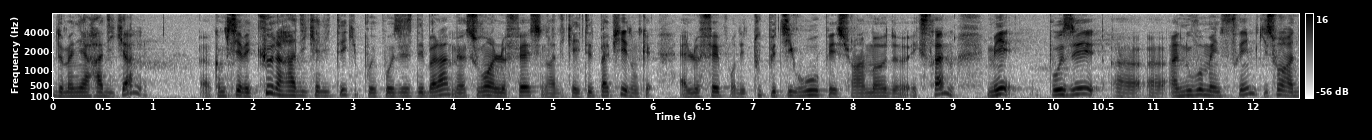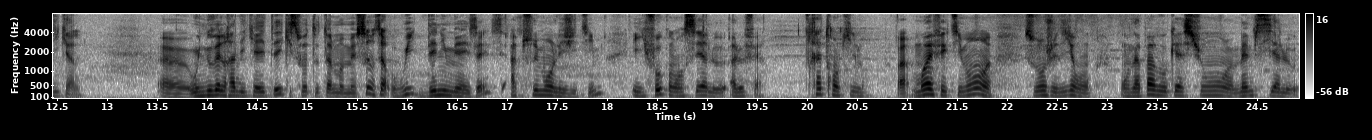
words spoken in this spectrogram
de manière radicale, euh, comme s'il n'y avait que la radicalité qui pouvait poser ce débat-là, mais souvent elle le fait, c'est une radicalité de papier, donc elle le fait pour des tout petits groupes et sur un mode euh, extrême, mais poser un nouveau mainstream qui soit radical. ou une nouvelle radicalité qui soit totalement mainstream, oui, dénumériser, c'est absolument légitime, et il faut commencer à le faire, très tranquillement moi, effectivement, euh, souvent je dis, on n'a pas vocation, euh, même s'il y le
